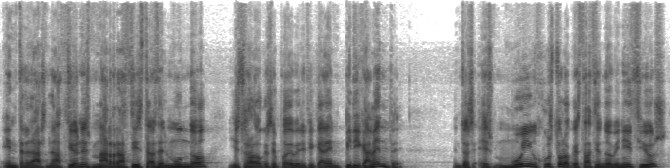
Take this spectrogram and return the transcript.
entre las naciones más racistas del mundo y esto es algo que se puede verificar empíricamente. Entonces, es muy injusto lo que está haciendo Vinicius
